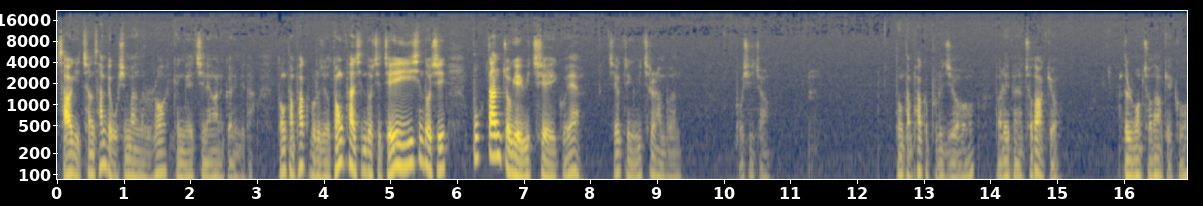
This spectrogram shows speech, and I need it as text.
4억 2,350만 원으로 경매 진행하는 건입니다. 동탄 파크 부르지오 동탄 신도시 제2 신도시 북단 쪽에 위치해 있고요. 지역적인 위치를 한번 보시죠. 동탄 파크 부르지오 바로 옆에는 초등학교 늘봄 초등학교 있고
